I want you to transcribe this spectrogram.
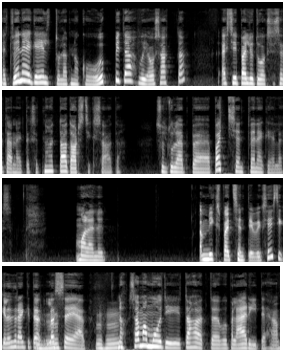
et vene keelt tuleb nagu õppida või osata hästi palju tuuakse seda näiteks, et noh, et tahad arstiks saada. sul tuleb äh, patsient vene keeles. ma olen nüüd, miks patsient ei võiks eesti keeles rääkida? Mm, -hmm. las see jääb. Mm -hmm.. noh, samamoodi tahad äh, võib-olla äri teha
